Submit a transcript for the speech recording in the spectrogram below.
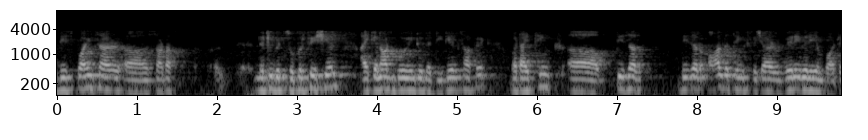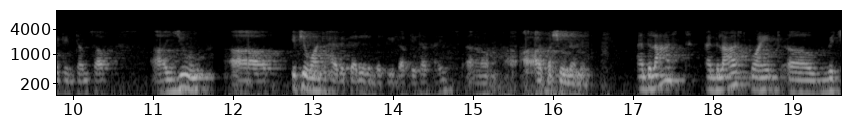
these points are sort of little bit superficial. I cannot go into the details of it, but I think uh, these are these are all the things which are very very important in terms of uh, you uh, if you want to have a career in the field of data science or machine learning. And the last and the last point, which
